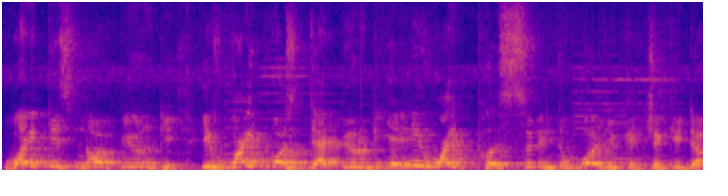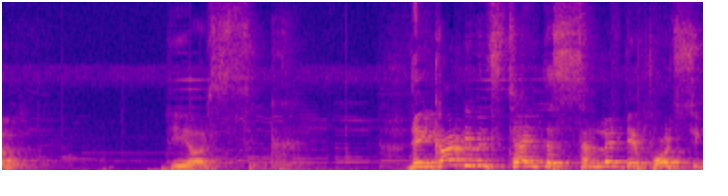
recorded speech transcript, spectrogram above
White is not purity. If white was that purity, any white person in the world, you can check it out, they are sick they can't even stand the sunlight, they fall sick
